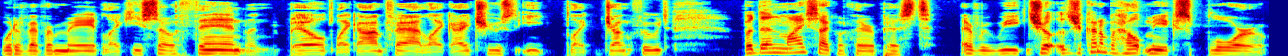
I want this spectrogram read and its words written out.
would have ever made. Like he's so thin and built. Like I'm fat. Like I choose to eat like junk food. But then my psychotherapist every week she'll, she'll kind of help me explore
